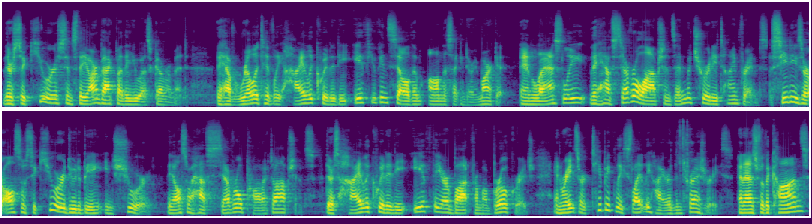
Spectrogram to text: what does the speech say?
They're secure since they are backed by the US government. They have relatively high liquidity if you can sell them on the secondary market. And lastly, they have several options and maturity timeframes. CDs are also secure due to being insured. They also have several product options. There's high liquidity if they are bought from a brokerage, and rates are typically slightly higher than treasuries. And as for the cons,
